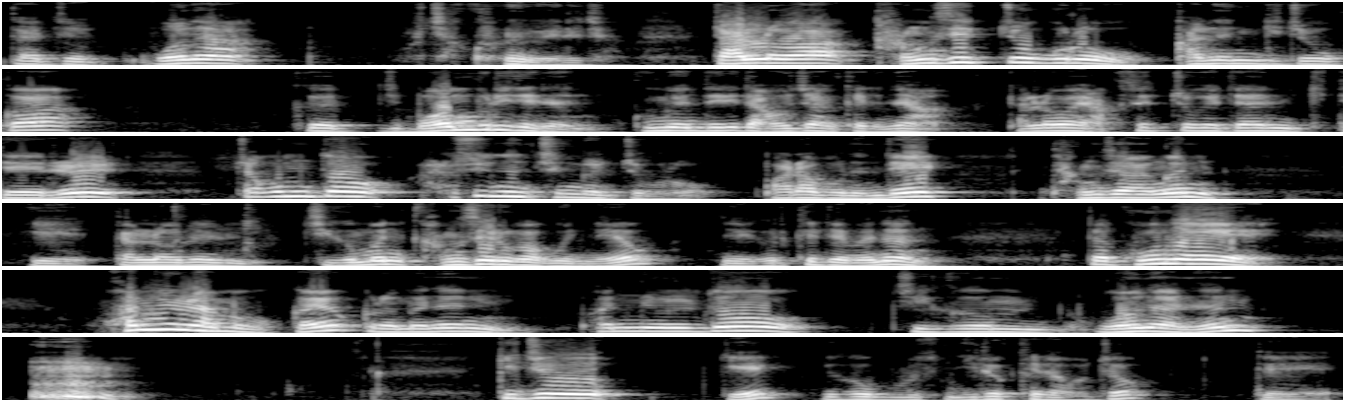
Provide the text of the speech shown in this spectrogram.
그러니까 원화, 자꾸 왜 이러죠? 달러와 강세 쪽으로 가는 기조가 그 머무리 되는 국면들이 나오지 않겠느냐. 달러와 약세 쪽에 대한 기대를 조금 더 할 수 있는 측면 쪽으로 바라보는데 당장은 예, 달러는 지금은 강세로 가고 있네요. 예, 그렇게 되면은 일단 국내 환율을 한번 볼까요? 그러면은 환율도 지금 원하는 기준 예, 이거 무슨 이렇게 나오죠? 네.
